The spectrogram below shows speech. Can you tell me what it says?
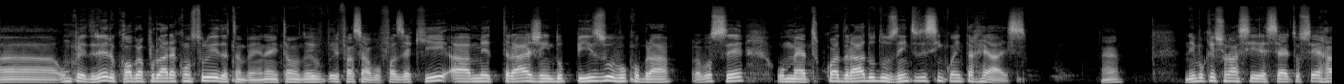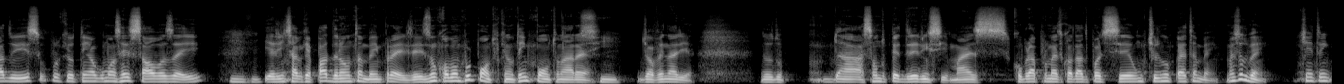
Uh, um pedreiro cobra por área construída também, né? Então ele fala assim: ah, vou fazer aqui a metragem do piso, vou cobrar para você o metro quadrado 250 reais. Né? Nem vou questionar se é certo ou se é errado isso, porque eu tenho algumas ressalvas aí. Uhum. E a gente sabe que é padrão também para eles. Eles não cobram por ponto, porque não tem ponto na área Sim. de alvenaria. Do, do, da ação do pedreiro em si. Mas cobrar por metro quadrado pode ser um tiro no pé também. Mas tudo bem. A gente entra em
